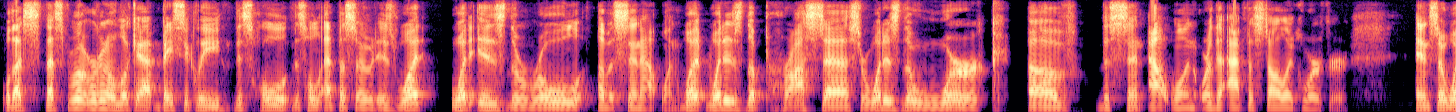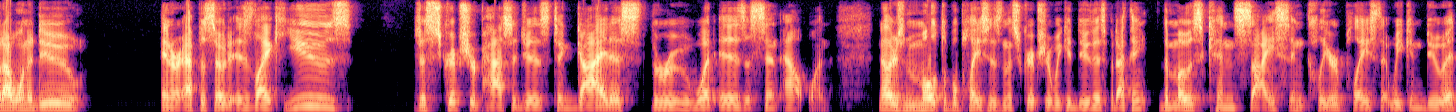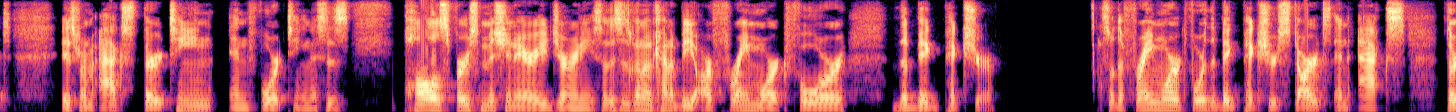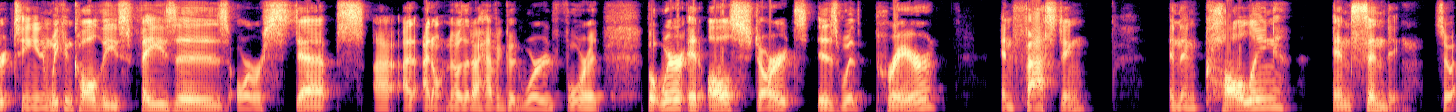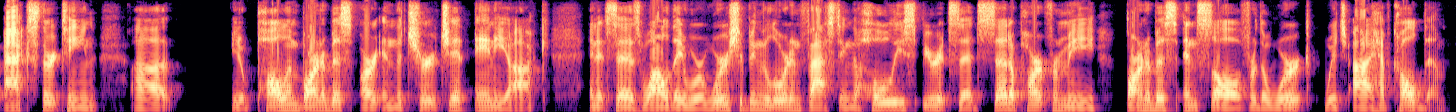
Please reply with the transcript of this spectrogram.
Well, that's that's what we're going to look at. Basically, this whole this whole episode is what what is the role of a sent out one? What what is the process or what is the work of the sent out one or the apostolic worker. And so what I want to do in our episode is like use just scripture passages to guide us through what is a sent out one. Now there's multiple places in the scripture we could do this, but I think the most concise and clear place that we can do it is from Acts 13 and 14. This is Paul's first missionary journey. So this is going to kind of be our framework for the big picture. So the framework for the big picture starts in Acts 13, and we can call these phases or steps. I, I don't know that I have a good word for it, but where it all starts is with prayer and fasting, and then calling and sending. So Acts 13, uh, you know, Paul and Barnabas are in the church at Antioch, And it says, While they were worshiping the Lord and fasting, the Holy Spirit said, Set apart for me Barnabas and Saul for the work which I have called them.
